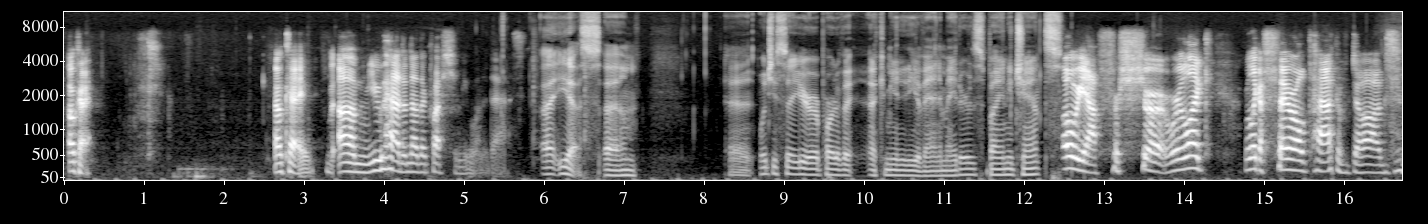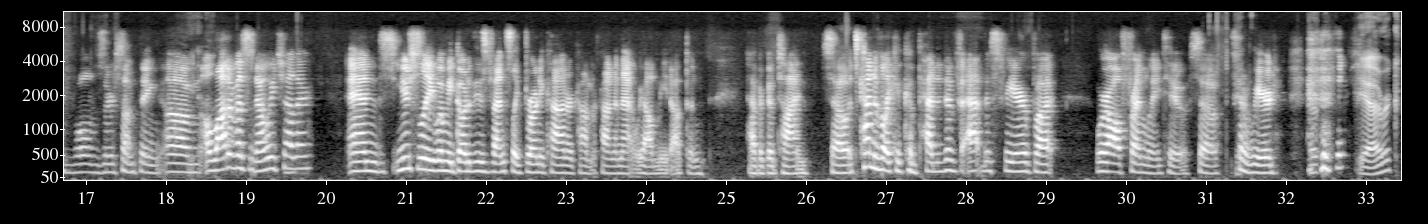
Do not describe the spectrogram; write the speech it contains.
Okay. Okay. Um, you had another question you wanted to ask. Uh, yes. Um, uh, would you say you're a part of a, a community of animators by any chance? Oh yeah, for sure. We're like we're like a feral pack of dogs and wolves or something. Um, a lot of us know each other, and usually when we go to these events like BronyCon or Comic Con and that, we all meet up and have a good time. So it's kind of like a competitive atmosphere, but we're all friendly too. So it's kind of weird. Yeah, I, rec-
